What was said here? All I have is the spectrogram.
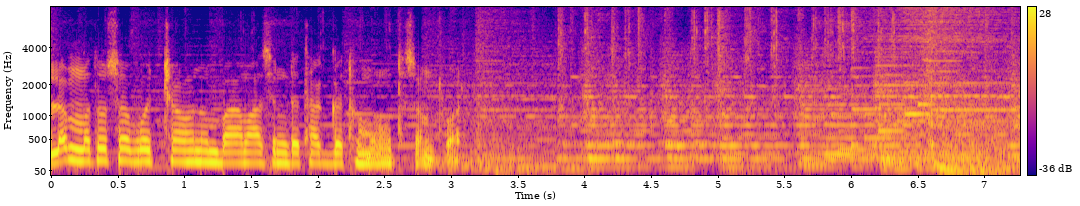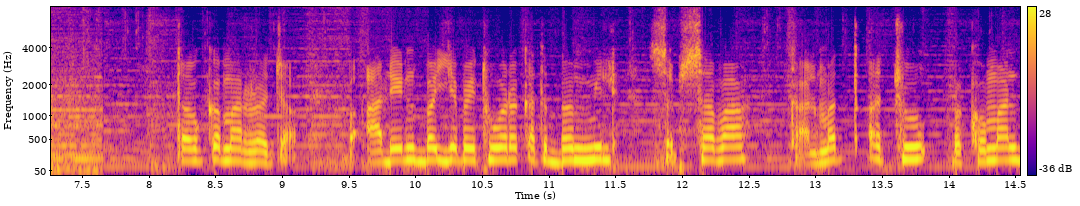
200 ሰዎች አሁንም በሐማስ እንደታገቱ መሆኑ ተሰምቷል። ጥብቅ መረጃ በአዴን በየቤቱ ወረቀት በማደል ስብሰባ ካልመጣችሁ በኮማንድ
